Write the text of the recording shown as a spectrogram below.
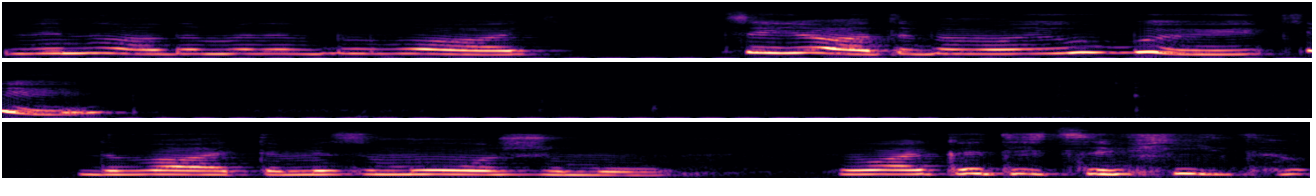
Не надо мене вбивати. Це я тебе маю вбити. Давайте, ми зможемо. Лайкайте це відео.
